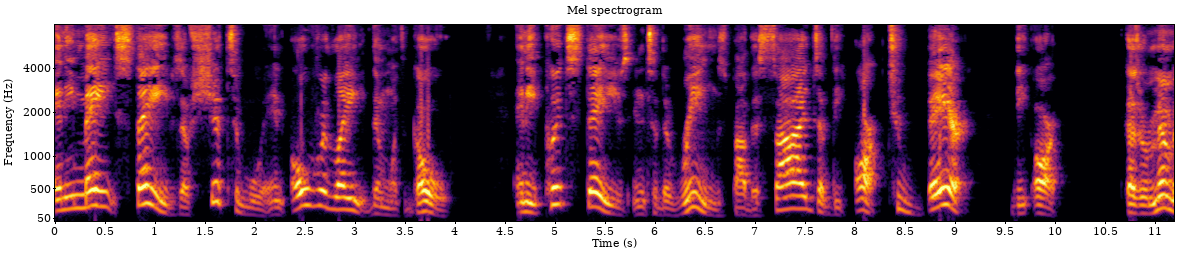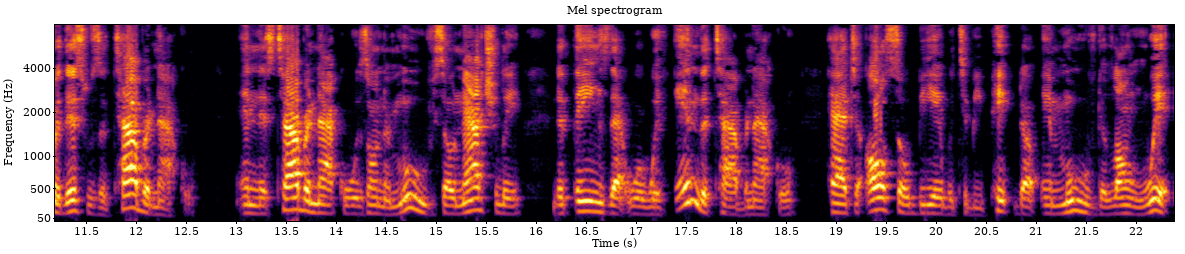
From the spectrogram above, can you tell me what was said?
And he made staves of shittim wood and overlaid them with gold. And he put staves into the rings by the sides of the ark to bear the ark because remember, this was a tabernacle. and this tabernacle was on the move. So naturally, the things that were within the tabernacle had to also be able to be picked up and moved along with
